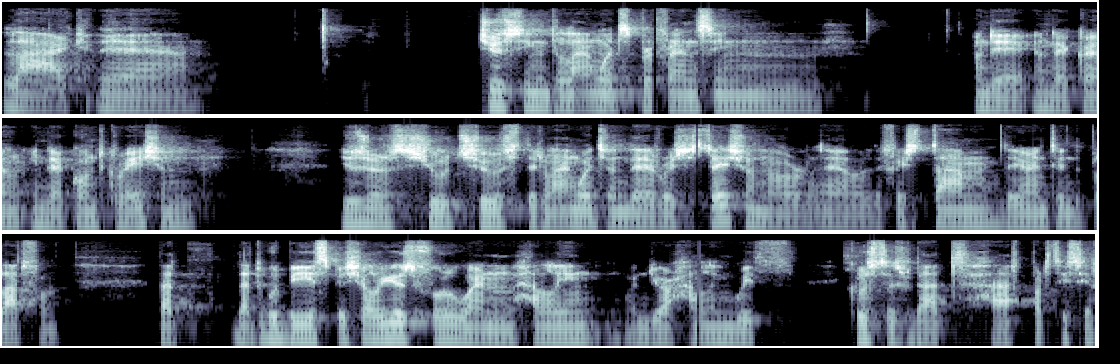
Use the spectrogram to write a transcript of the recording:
like uh, choosing the language preference in on the in the in the account creation users should choose the language on the registration or, uh, or the first time they are entering the platform. That that would be especially useful when handling when you're handling with clusters that have particip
